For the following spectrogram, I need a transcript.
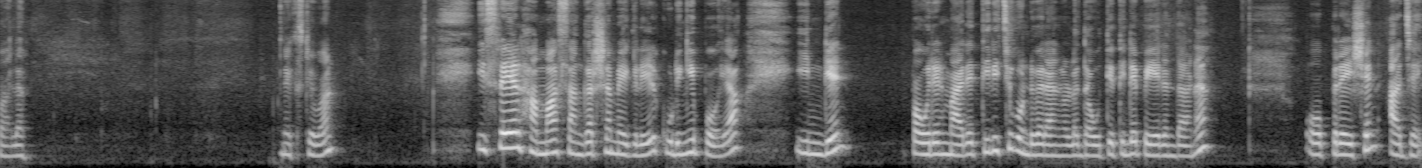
പാലം നെക്സ്റ്റ് വൺ ഇസ്രയേൽ ഹമാസ് സംഘർഷ മേഖലയിൽ കുടുങ്ങിപ്പോയ ഇന്ത്യൻ പൗരന്മാരെ തിരിച്ചു കൊണ്ടുവരാനുള്ള ദൗത്യത്തിന്റെ പേരെന്താണ്? ഓപ്പറേഷൻ അജയ്.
